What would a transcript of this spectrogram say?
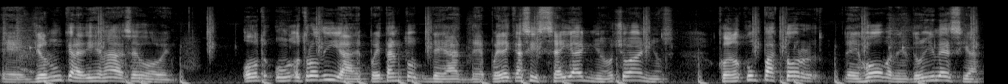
Eh, yo nunca le dije nada a ese joven. Otro, día, después de, tanto, de, después de casi seis años, ocho años, conozco un pastor de jóvenes de una iglesia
